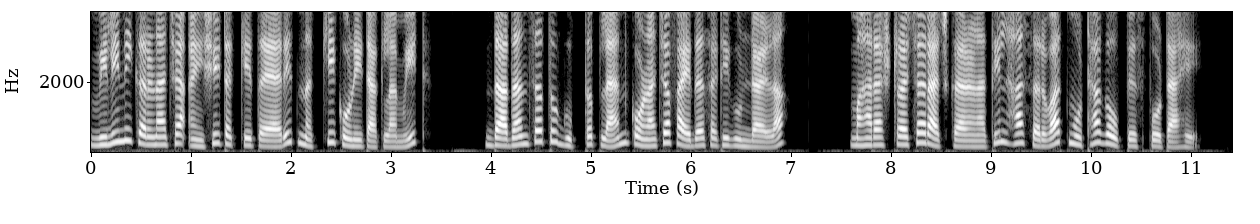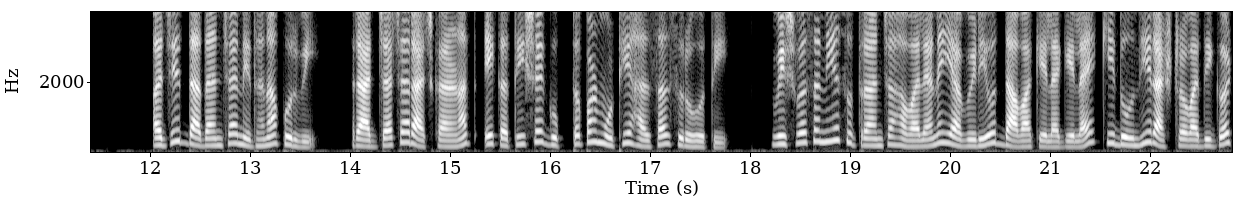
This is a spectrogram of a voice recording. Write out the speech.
विलिनीकरणाच्या ऐंशी टक्के तयारीत नक्की कोणी टाकला मीठ? दादांचा तो गुप्त प्लॅन कोणाच्या फायद्यासाठी गुंडाळला? महाराष्ट्राच्या राजकारणातील हा सर्वात मोठा गौप्यस्फोट आहे. अजितदादांच्या निधनापूर्वी राज्याच्या राजकारणात एक अतिशय गुप्त पण मोठी हालचाल सुरू होती. विश्वसनीय सूत्रांच्या हवाल्याने या व्हिडिओत दावा केला गेलाय की दोन्ही राष्ट्रवादी गट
